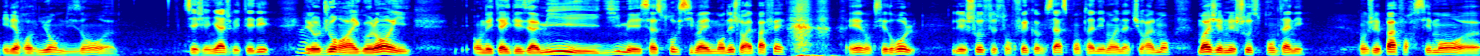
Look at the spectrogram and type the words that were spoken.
Il est revenu en me disant, euh, c'est génial, je vais t'aider. Et l'autre jour, en rigolant, il, on était avec des amis, il dit, mais ça se trouve, s'il m'avait demandé, je l'aurais pas fait. et donc c'est drôle. Les choses se sont faites comme ça, spontanément et naturellement. Moi, j'aime les choses spontanées. Donc je vais pas forcément euh,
